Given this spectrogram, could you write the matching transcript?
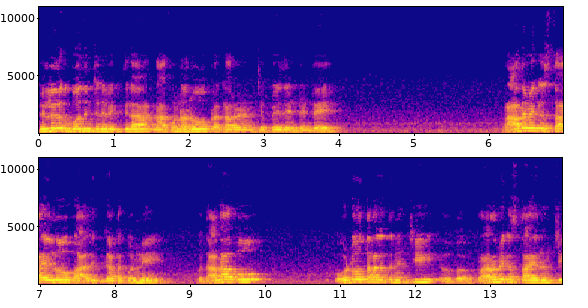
పిల్లలకు బోధించిన వ్యక్తిగా నాకున్న అనుభవ ప్రకారం నేను చెప్పేది ఏంటంటే ప్రాథమిక స్థాయిలో అది గత కొన్ని దాదాపు ఒకటో తరగతి నుంచి ప్రాథమిక స్థాయి నుంచి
